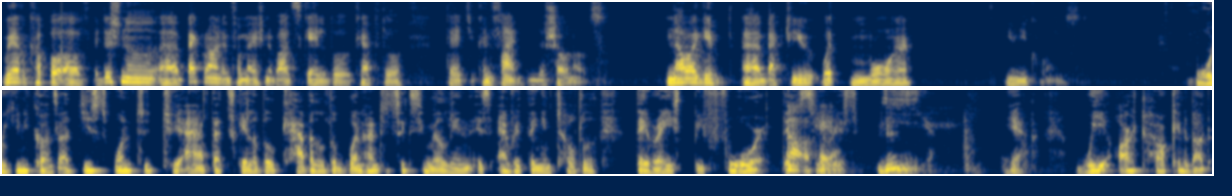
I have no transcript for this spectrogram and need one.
we have a couple of additional uh, background information about scalable capital that you can find in the show notes. Now I give uh, back to you with more unicorns more unicorns. I just wanted to add that scalable capital, the 160 million is everything in total they raised before the oh, okay. series mm-hmm. E. Yeah. We are talking about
